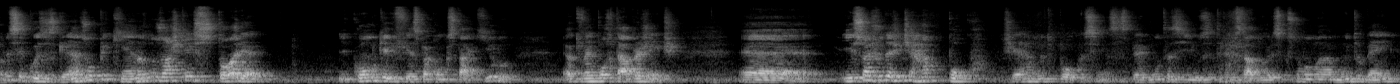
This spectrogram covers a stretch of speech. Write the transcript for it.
Podem ser coisas grandes ou pequenas, mas eu acho que a história e como que ele fez para conquistar aquilo é o que vai importar para a gente. É, isso ajuda a gente a errar pouco. A gente erra muito pouco, assim. Essas perguntas e os entrevistadores costumam mandar muito bem.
